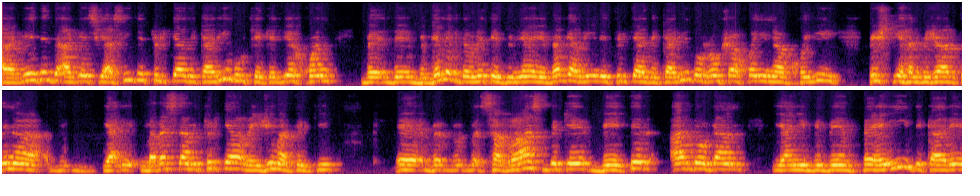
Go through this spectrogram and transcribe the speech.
ئاگێ دێ ئاگێ سیاسی د تورکیا دکاری بوو تێکە لێ خوند بگەلێک دەولێتی دنیای بەگەڕینی تورکیا دەکاری بۆ ڕەوشا خۆی ناخۆیی پشتی هەلبژاردنە مەبەستا من تورکیا ڕێژیما تورکی سەرڕاست بکێ بێتر ئاردۆگان ینی ببێنفەیی دکارێ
